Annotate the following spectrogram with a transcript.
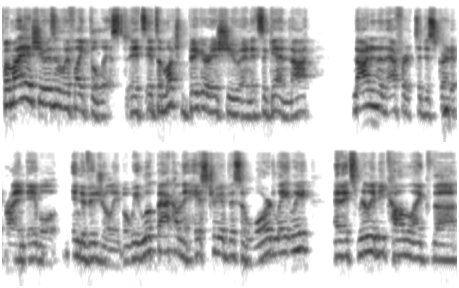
But my issue isn't with like the list. It's it's a much bigger issue, and it's again not not in an effort to discredit Brian Daboll individually, but we look back on the history of this award lately, and it's really become like the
